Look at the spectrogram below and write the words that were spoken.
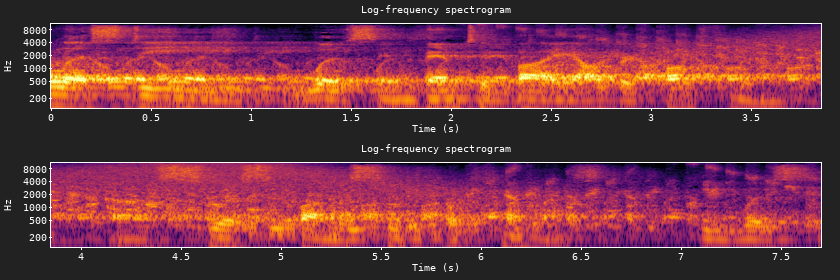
LSD was invented by Albert Hofmann, a Swiss pharmaceutical chemist. He was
